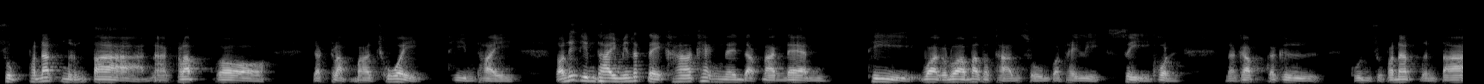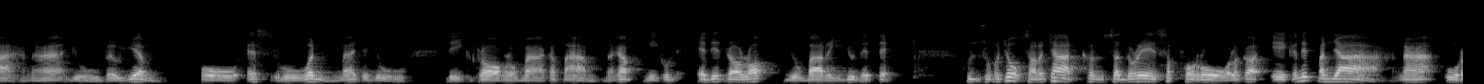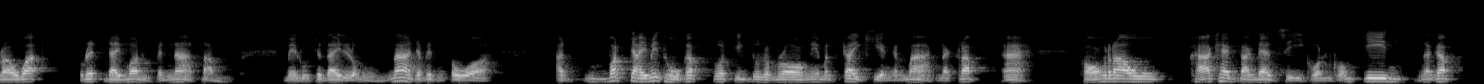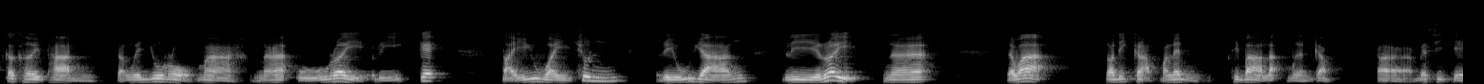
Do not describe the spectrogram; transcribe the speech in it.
สุพนัทเหมือนตานะครับ ก็จะกลับมาช่วยทีมไทย ตอนนี้ทีมไทยมีนักเตะค้าแข่งในดับต่างแดน ที่ว่ากันว่ามาตรฐานสูงกว่าไทยลีก 4 คนนะครับ ก็คือคุณสุพนัทเหมือนตานะฮะอยู่เบลเยียม OS รูเวนแม้จะอยู่ดีกรองลงมาก็ตามนะครับ มีคุณเอดิทรอเลาะอยู่บารียูไนเต็ดคุณสุภโชคสารชาติคอนซาโดเรซัปโปโร แล้วก็เอกนิตปัญญานะฮะอุราวะเรดไดมอนด์เป็นหน้าต่ำไม่รู้จะได้ลงน่าจะเป็นตัว วัดใจไม่ถูกครับ ตัวจริงตัวสำรองนี่มันใกล้เคียงกันมากนะครับอ่าของเราขาแข้งต่างแดน 4 คนของจีนนะครับ ก็เคยผ่านสังเวียนยุโรปมานะฮะอูเร่ยหรีเกะไตไวชุน หลิวหยาง หลีเร่ยนะฮะแต่ว่าตอนนี้กลับมาเล่นที่บ้านละเหมือนกับเมสซี่เจ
